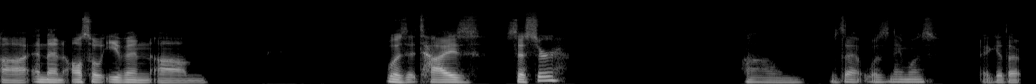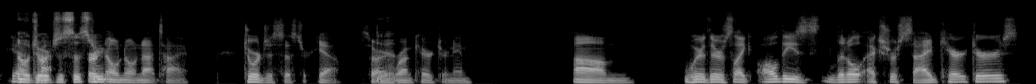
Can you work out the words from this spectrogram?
uh, and then also even um, was it Ty's sister? Um, was that what his name was? Did I get that? Yeah, Ty- George's or sister. no, no, not Ty. George's sister. Yeah, sorry, Yeah. wrong character name. Um, where there's like all these little extra side characters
